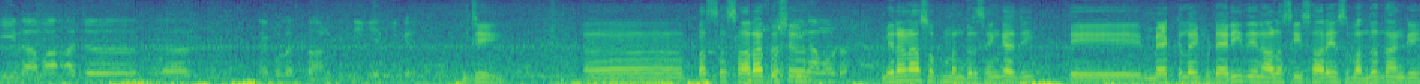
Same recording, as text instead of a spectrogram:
ਕੀ ਨਾਮ ਆ? ਅੱਜ ਐਂਬੂਲੈਂਸ ਦਾਨ ਕੀਤੀ ਗਈ ਹੈ ਕੀ ਕਹਿਣਾ ਜੀ ਅ, ਬਸ ਸਾਰਾ ਕੁਝ ਮੇਰਾ ਨਾਮ ਸੁਖਮੰਦਰ ਸਿੰਘ ਹੈ ਜੀ ਤੇ ਮੈਕ ਲਾਈਫ ਡੈਰੀ ਦੇ ਨਾਲ ਅਸੀਂ ਸਾਰੇ ਸੰਬੰਧਿਤ ਆਂਗੇ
